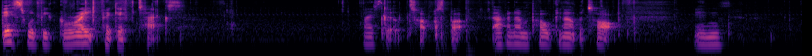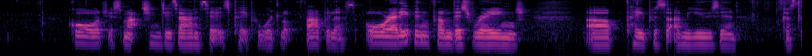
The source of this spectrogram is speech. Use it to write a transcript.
This would be great for gift tags. Nice little top spot. Having them poking out the top in gorgeous matching designer series paper would look fabulous. Or anything from this range of papers that I'm using. Because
